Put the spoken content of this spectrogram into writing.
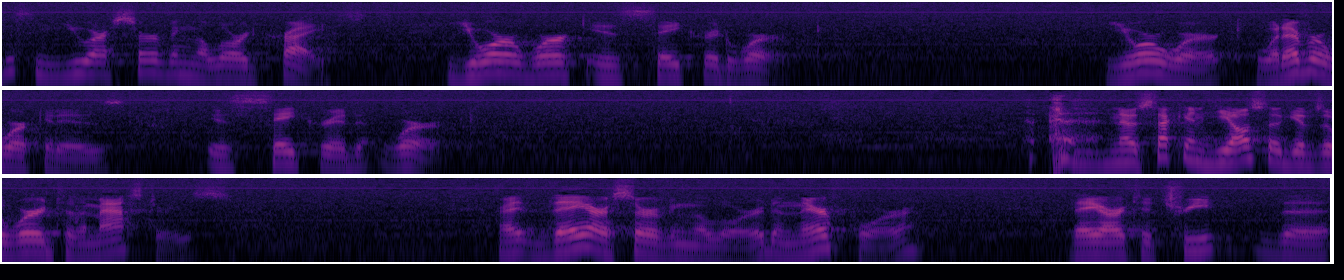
listen, you are serving the Lord Christ. Your work is sacred work. Your work, whatever work it is, is sacred work. now, second, he also gives a word to the masters. Right? They are serving the Lord, and therefore, they are to treat the,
